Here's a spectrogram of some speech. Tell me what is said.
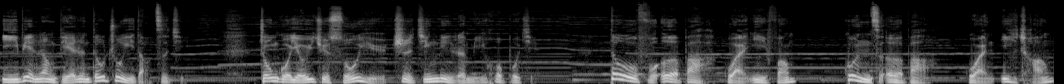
以便让别人都注意到自己。中国有一句俗语，至今令人迷惑不解：“豆腐恶霸管一方，棍子恶霸管一长。”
